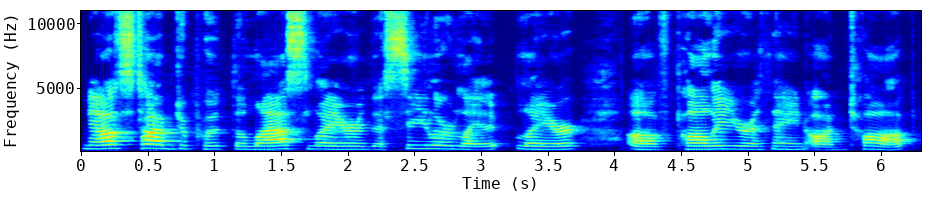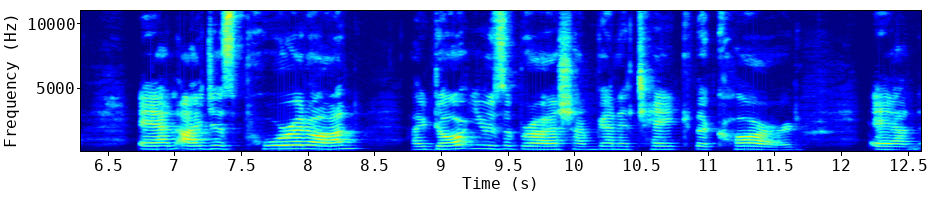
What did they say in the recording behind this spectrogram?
Now it's time to put the last layer, the sealer la layer of polyurethane on top. And I just pour it on. I don't use a brush. I'm going to take the card and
